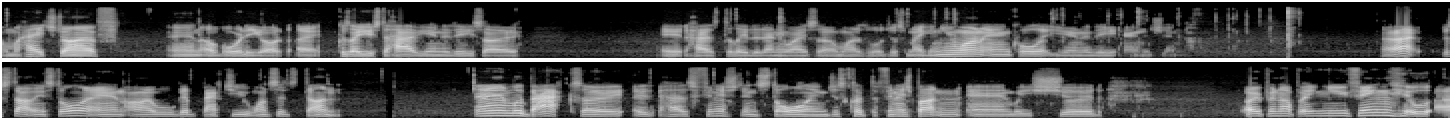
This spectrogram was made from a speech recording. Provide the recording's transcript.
On my H drive. And I've already got a, because I used to have Unity, so it has deleted anyway, so I might as well just make a new one and call it Unity Engine. Alright, just start the installer and I will get back to you once it's done. And we're back, so it has finished installing. Just click the finish button and we should open up a new thing. It will uh,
